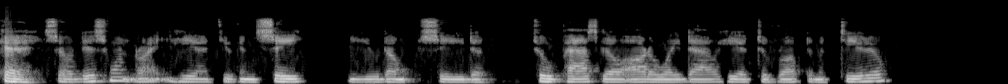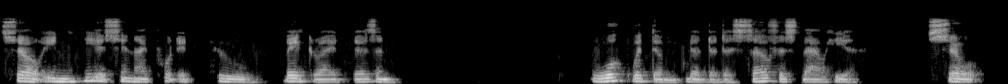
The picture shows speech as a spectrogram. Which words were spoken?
Okay, so this one right here, you can see, you don't see the two paths go all the way down here to rub the material. So in here, since I put it too big, right, doesn't work with the, the, the, the surface down here. So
